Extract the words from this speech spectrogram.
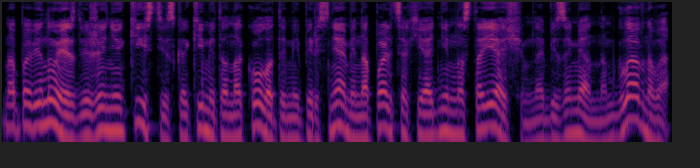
но, повинуясь движению кисти с какими-то наколотыми перстнями на пальцах и одним настоящим на безымянном главного,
